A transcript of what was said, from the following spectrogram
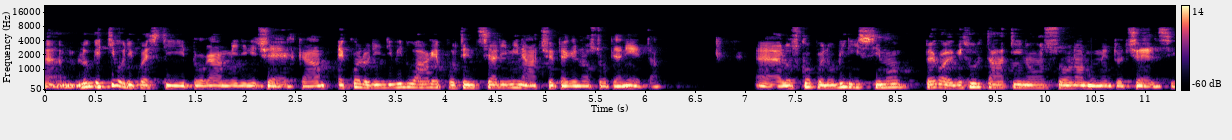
Ehm, l'obiettivo di questi programmi di ricerca è quello di individuare potenziali minacce per il nostro pianeta. Eh, lo scopo è nobilissimo, però i risultati non sono al momento eccelsi.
